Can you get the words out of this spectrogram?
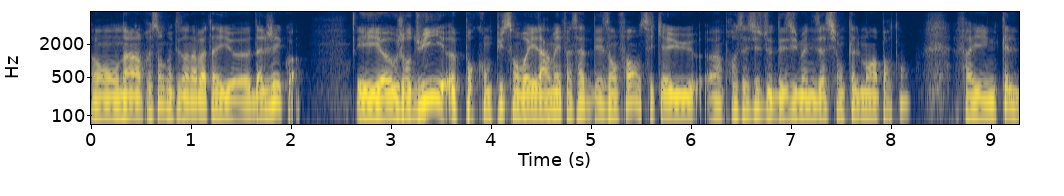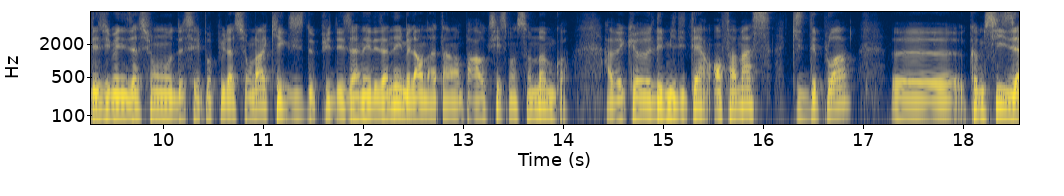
On a l'impression qu'on était dans la bataille euh, d'Alger quoi. Et euh, aujourd'hui, euh, pour qu'on puisse envoyer l'armée face à des enfants, c'est qu'il y a eu un processus de déshumanisation tellement important. Enfin, il y a une telle déshumanisation de ces populations-là qui existe depuis des années et des années, mais là on a atteint un paroxysme, un summum, quoi. Avec des militaires en FAMAS qui se déploient, euh, comme s'ils,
